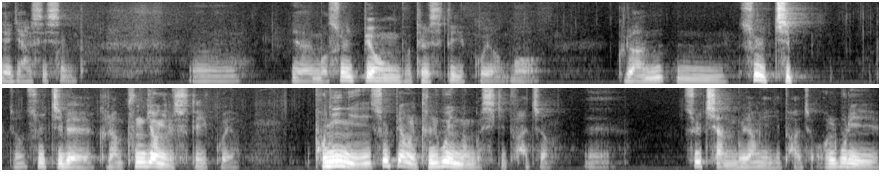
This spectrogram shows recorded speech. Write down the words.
얘기할 수 있습니다. 어, 예, 뭐 술병도 될 수도 있고요. 뭐 그러한 음, 술집, 그죠? 술집의 그러한 풍경일 수도 있고요. 본인이 술병을 들고 있는 것이기도 하죠. 예, 술 취한 모양이기도 하죠. 얼굴이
